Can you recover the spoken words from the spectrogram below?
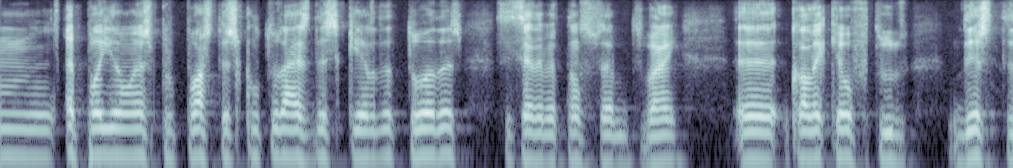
um, apoiam as propostas culturais da esquerda todas. Sinceramente, não se sabe muito bem uh, qual é que é o futuro deste,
